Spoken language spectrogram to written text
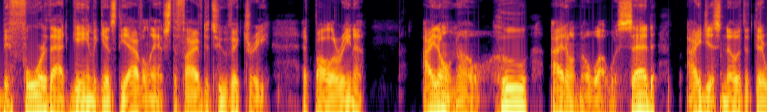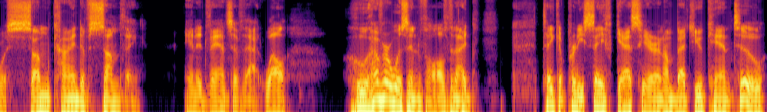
before that game against the Avalanche, the 5 to 2 victory at Ball Arena. I don't know who, I don't know what was said. I just know that there was some kind of something in advance of that. Well, whoever was involved, and I'd take a pretty safe guess here, and I'll bet you can too,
